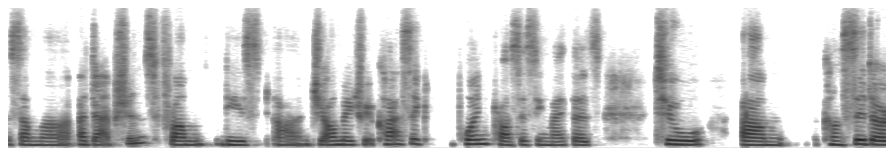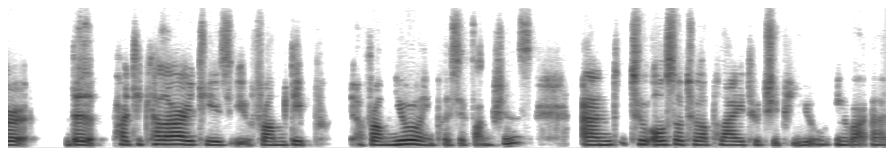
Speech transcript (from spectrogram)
some uh, adaptations from these uh, geometry classic point processing methods to um, consider the particularities from deep from neural implicit functions and to also to apply to GPU in uh,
